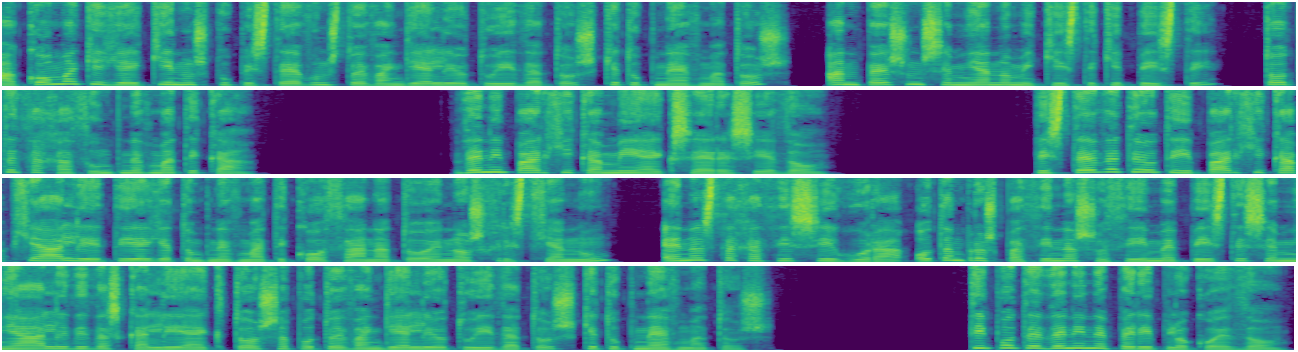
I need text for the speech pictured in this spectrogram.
Ακόμα και για εκείνους που πιστεύουν στο Ευαγγέλιο του Ήδατος και του Πνεύματος, αν πέσουν σε μια νομικήστικη πίστη, τότε θα χαθούν πνευματικά. Δεν υπάρχει καμία εξαίρεση εδώ. Πιστεύετε ότι υπάρχει κάποια άλλη αιτία για τον πνευματικό θάνατο ενός χριστιανού, ένας θα χαθεί σίγουρα όταν προσπαθεί να σωθεί με πίστη σε μια άλλη διδασκαλία εκτός από το Ευαγγέλιο του Ήδατος και του Πνεύματος. Τίποτε δεν είναι περίπλοκο εδώ.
